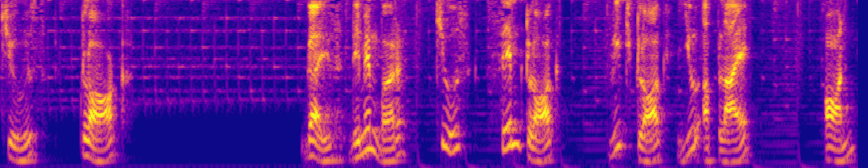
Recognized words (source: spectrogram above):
choose clock. Guys remember choose same clock which clock you apply on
